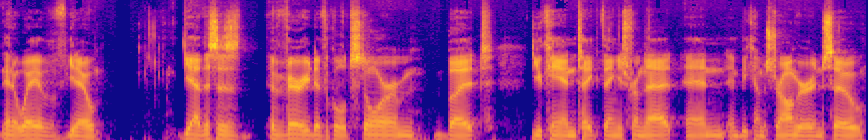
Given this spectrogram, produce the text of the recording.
in a way of you know yeah this is a very difficult storm, but you can take things from that and and become stronger. And so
